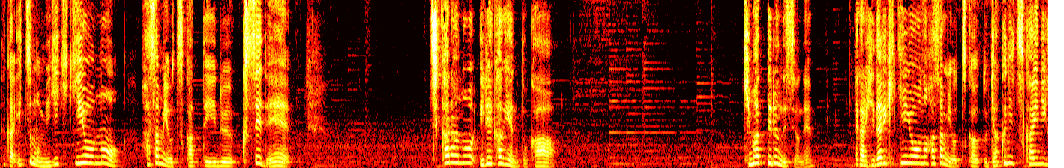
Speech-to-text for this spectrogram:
なんかいつも右利き用のハサミを使っている癖で力の入れ加減とか決まってるんですよね。だから左利き用のハサミを使うと逆に使いに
